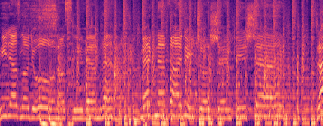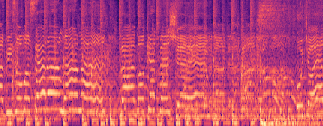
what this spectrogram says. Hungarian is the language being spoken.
Vigyázz nagyon a szívemre Meg ne fájdítsa senki sem. Rád bízom a szerelmemet Drága kedvesem. Hogyha el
